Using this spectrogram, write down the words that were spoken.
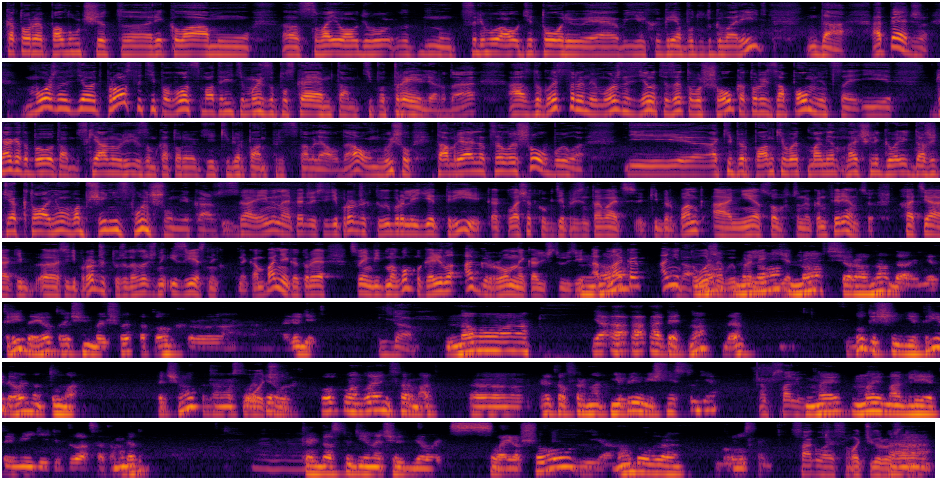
которая получит э, рекламу, э, свою ауди- ну, целевую аудиторию, и о их игре будут говорить, да. Опять же, можно сделать просто, типа, вот, смотрите, мы запускаем там, типа, трейлер, да, а с другой стороны, можно сделать из этого шоу, который запомнится, и как это было там с Киану Ривзом, которого Ки- Киберпанк представлял, да, он вышел, там реально целое шоу было, и о Киберпанке в этот момент начали говорить даже те, кто о нем вообще не слышал, мне кажется. Да, именно, опять же, CD Projekt выбрали E3 как площадку, где презентовать Киберпанк, а не собственную конференцию. Хотя э, CD Projekt уже достаточно известная крупная компания, которая своим Ведьмаком покорила огромное количество людей. Но- Однако они Да, тоже но, выбрали но, E3. но все равно, да, E3 дает очень большой поток э, людей. Да. Но, я, а, а- опять, но, да, будущее E3 довольно туман. Почему? Потому что, во-первых, онлайн-формат. Э, это формат непривычной студии. Абсолютно. Мы, мы могли это видеть в 2020 году, Мгм. когда студии начали делать свое шоу, и оно было грустным. Согласен. Очень грустно. А,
